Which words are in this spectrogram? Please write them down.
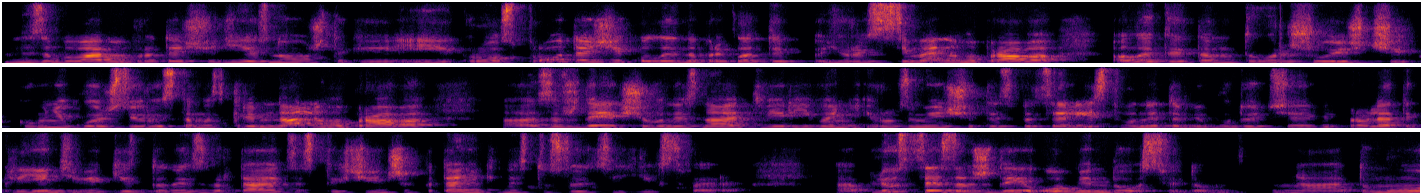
не забуваємо про те, що діє знову ж таки і крос-продажі, коли, наприклад, ти юрист сімейного права, але ти там товаришуєш чи комунікуєш з юристами з кримінального права. Завжди, якщо вони знають твій рівень і розуміють, що ти спеціаліст, вони тобі будуть е, відправляти клієнтів, які до них звертаються з тих чи інших питань, які не стосуються їх сфери. А, Плюс це завжди обмін досвідом. Тому,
